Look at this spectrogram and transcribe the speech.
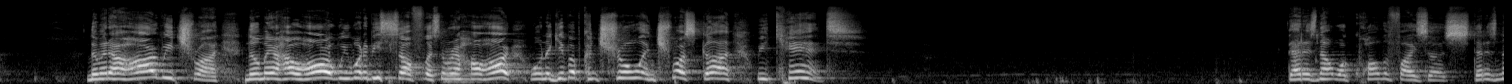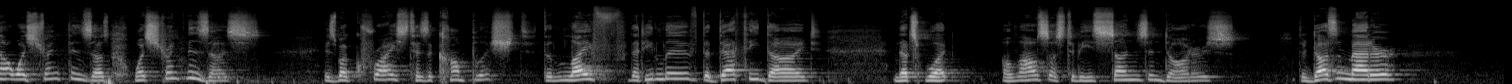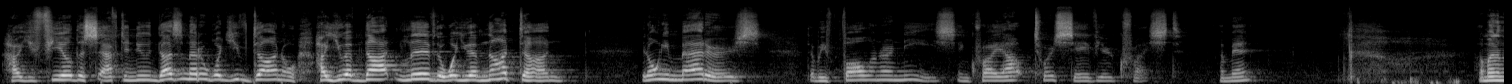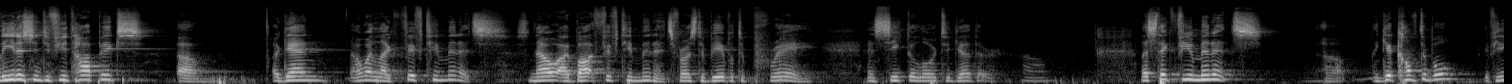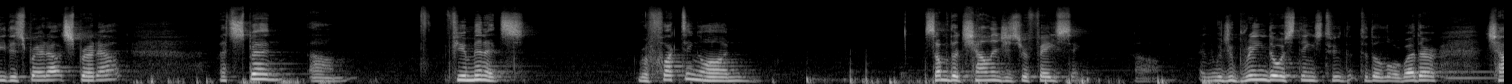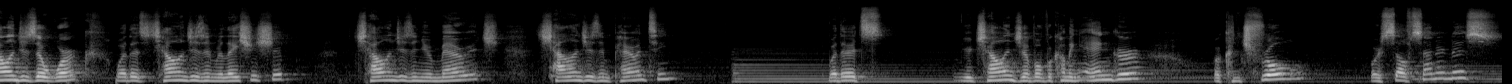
No matter how hard we try, no matter how hard we want to be selfless, no matter how hard we want to give up control and trust God, we can't. That is not what qualifies us. That is not what strengthens us. What strengthens us is what Christ has accomplished the life that he lived, the death he died. And that's what allows us to be his sons and daughters. It doesn't matter how you feel this afternoon, doesn't matter what you've done or how you have not lived or what you have not done. It only matters that we fall on our knees and cry out to our Savior Christ. Amen. I'm going to lead us into a few topics. Um, again, I went like 15 minutes. So now I bought 15 minutes for us to be able to pray and seek the Lord together. Um, let's take a few minutes uh, and get comfortable. If you need to spread out, spread out. Let's spend um, a few minutes reflecting on some of the challenges you're facing. And would you bring those things to the, to the Lord? Whether challenges at work, whether it's challenges in relationship, challenges in your marriage, challenges in parenting, whether it's your challenge of overcoming anger or control or self centeredness,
